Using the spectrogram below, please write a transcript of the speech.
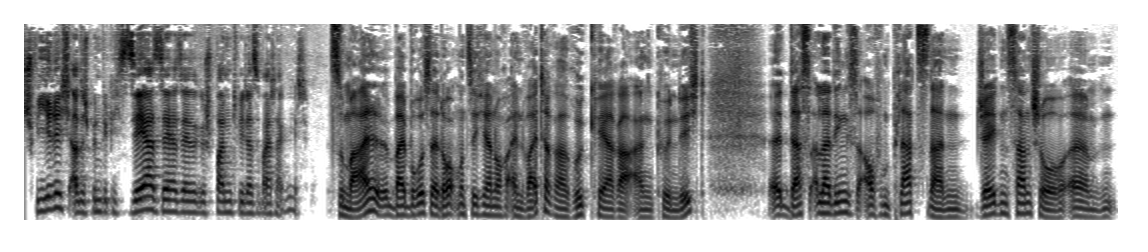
schwierig. Also ich bin wirklich sehr, sehr, sehr gespannt, wie das weitergeht. Zumal bei Borussia Dortmund sich ja noch ein weiterer Rückkehrer ankündigt. Äh, das allerdings auf dem Platz dann, Jaden Sancho. Ähm,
